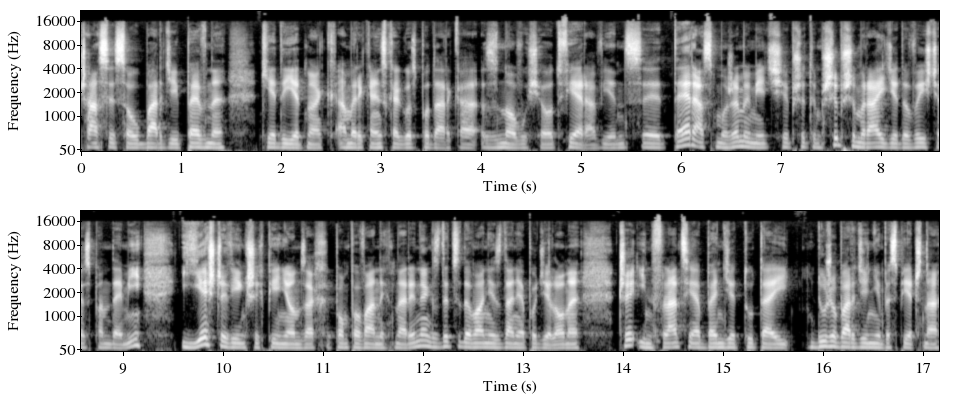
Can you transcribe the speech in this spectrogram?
czasy są bardziej pewne, kiedy jednak amerykańska gospodarka znowu się otwiera. Więc y, teraz możemy mieć przy tym szybszym rajdzie do wyjścia z pandemii i jeszcze większych pieniądzach pompowanych na rynek zdecydowanie zdania podzielone, czy inflacja będzie tutaj dużo bardziej niebezpieczna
